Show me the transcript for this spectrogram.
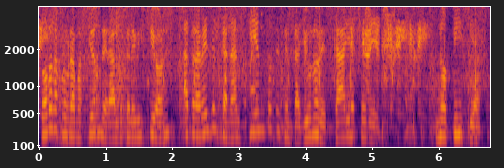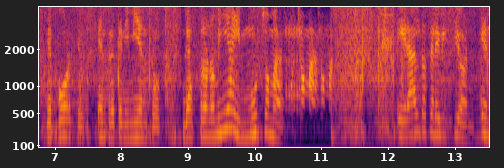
Toda la programación de Heraldo Televisión a través del canal 161 de Sky HD. Noticias, deportes, entretenimiento, gastronomía y mucho más. Heraldo Televisión, en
